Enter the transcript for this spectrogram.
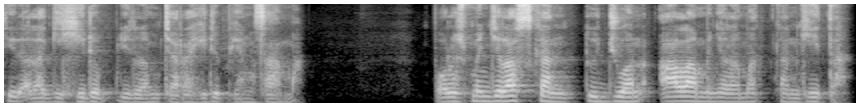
tidak lagi hidup di dalam cara hidup yang sama. Paulus menjelaskan tujuan Allah menyelamatkan kita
